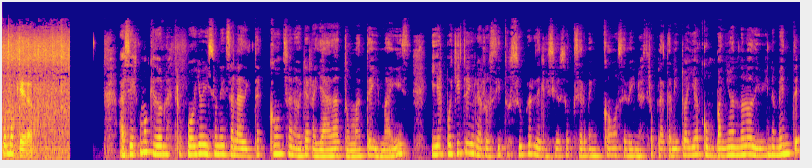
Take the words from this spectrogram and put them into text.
cómo queda. Así es como quedó nuestro pollo. Hice una ensaladita con zanahoria rallada, tomate y maíz. Y el pollito y el arrocito súper delicioso. Observen cómo se ve nuestro platanito ahí acompañándolo divinamente.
